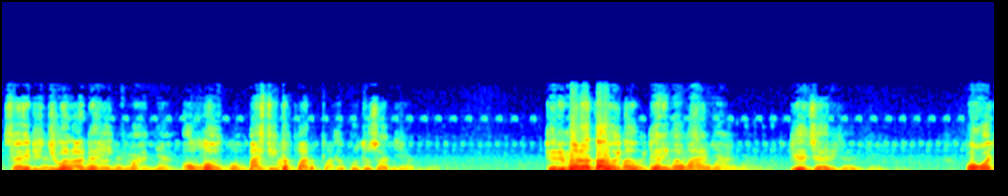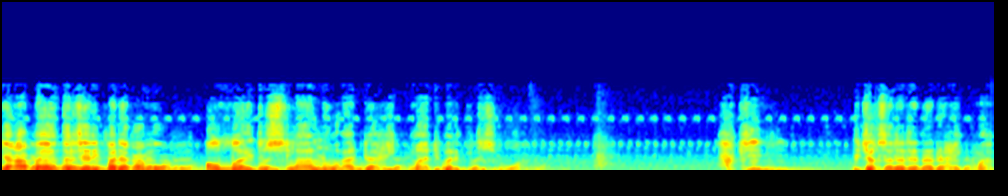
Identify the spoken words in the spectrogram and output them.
Saya dijual ada hikmahnya. Allah pasti tepat keputusannya. Dari mana tahu itu? Dari bapaknya. Diajari. Pokoknya apa yang terjadi pada kamu, Allah itu selalu ada hikmah di balik itu semua. Hakim, bijaksana dan ada hikmah.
